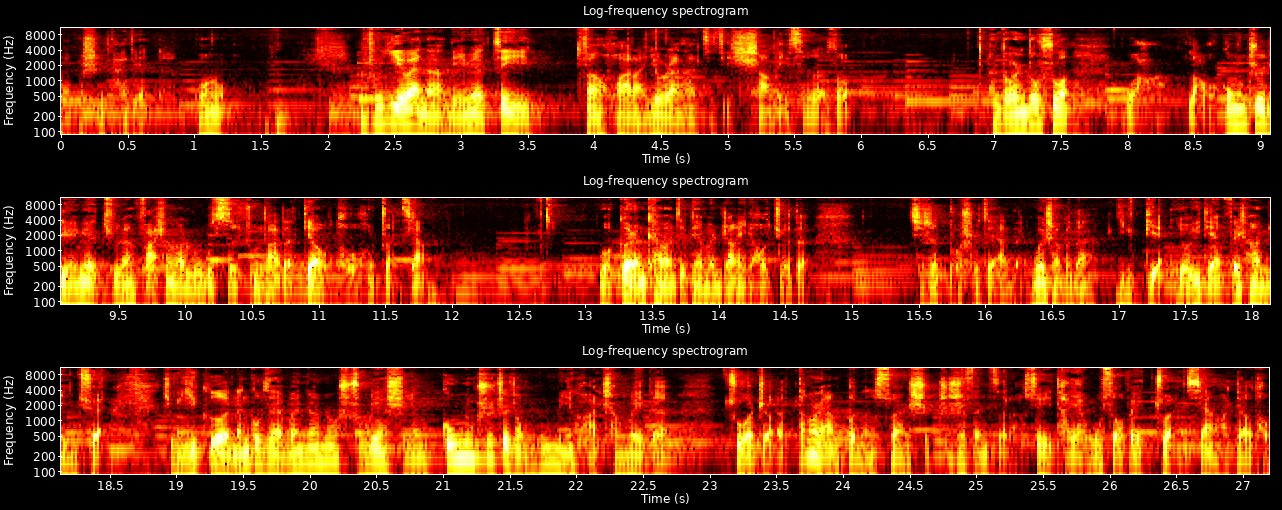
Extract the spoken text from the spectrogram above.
而不是雅典的光荣。不出意外呢，连月这一番话呢，又让他自己上了一次热搜。很多人都说，哇，老公之连月居然发生了如此重大的掉头和转向。我个人看完这篇文章以后觉得。其实不是这样的，为什么呢？一点有一点非常明确，就一个能够在文章中熟练使用“公知”这种污名化称谓的作者，当然不能算是知识分子了，所以他也无所谓转向和掉头。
